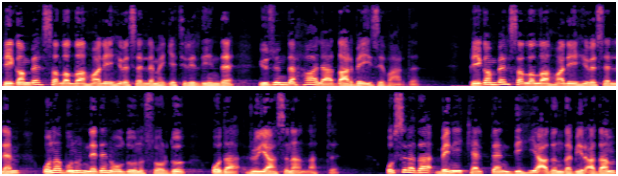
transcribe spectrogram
Peygamber sallallahu aleyhi ve selleme getirildiğinde yüzünde hala darbe izi vardı. Peygamber sallallahu aleyhi ve sellem ona bunun neden olduğunu sordu, o da rüyasını anlattı. O sırada Beni Kelp'ten Dihye adında bir adam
